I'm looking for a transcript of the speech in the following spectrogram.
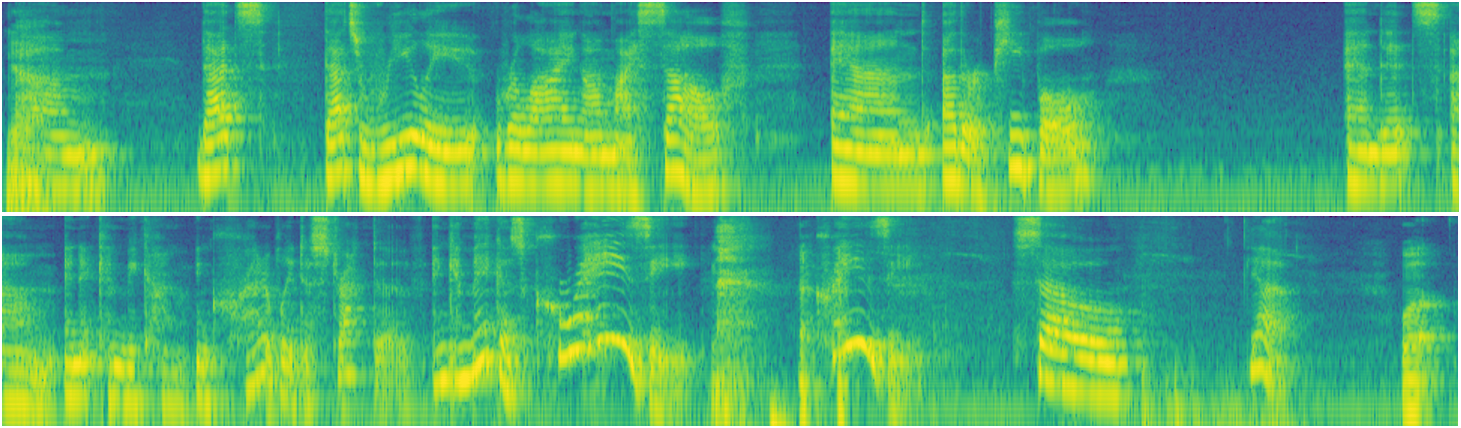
Yeah. Um, that's that's really relying on myself and other people and it's um, and it can become incredibly destructive and can make us crazy crazy so yeah Well,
